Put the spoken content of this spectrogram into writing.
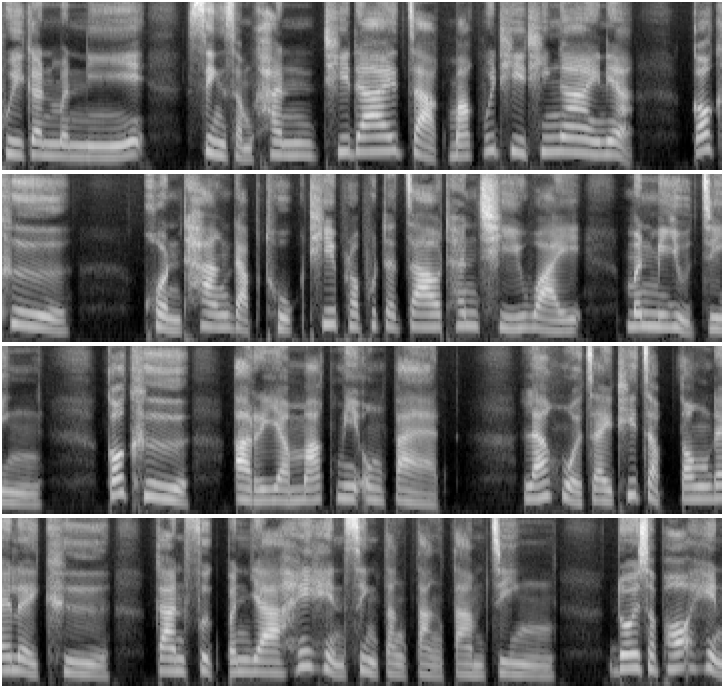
คุยกันวันนี้ สิ่งสำคัญที่ได้จากมรรควิธีที่ง่ายเนี่ย ก็คือขนทางดับทุกข์ที่พระพุทธเจ้าท่านชี้ไว้ มันมีอยู่จริง ก็คืออริยมรรคมีองค์ 8 และหัวใจที่จับต้องได้เลยคือ การฝึกปัญญาให้เห็นสิ่งต่างๆ ตามจริง โดยเฉพาะเห็น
